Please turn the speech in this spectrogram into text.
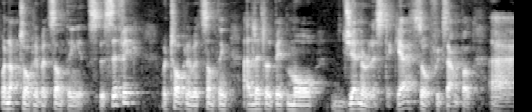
we're not talking about something specific. We're talking about something a little bit more generalistic. Yeah, so for example. Uh,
